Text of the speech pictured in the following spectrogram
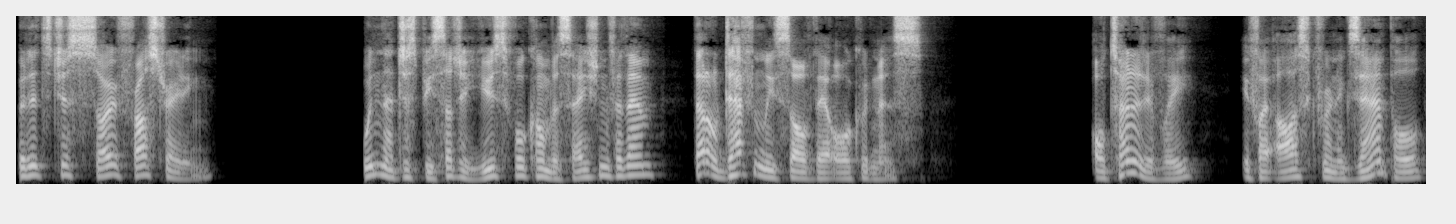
but it's just so frustrating. Wouldn't that just be such a useful conversation for them? That'll definitely solve their awkwardness. Alternatively, if I ask for an example,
